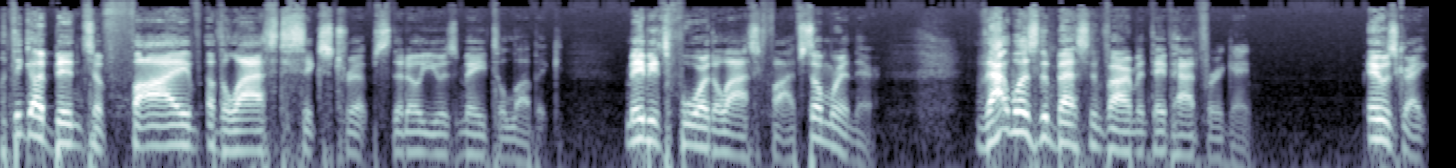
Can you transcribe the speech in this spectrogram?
I think I've been to five of the last six trips that OU has made to Lubbock. Maybe it's four of the last five, somewhere in there. That was the best environment they've had for a game. It was great.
